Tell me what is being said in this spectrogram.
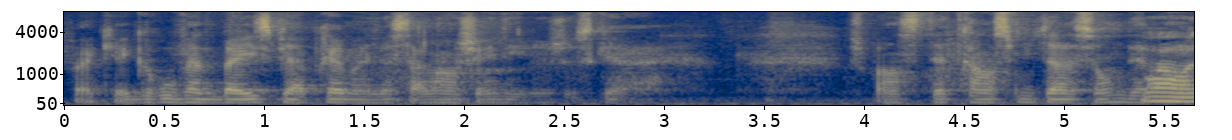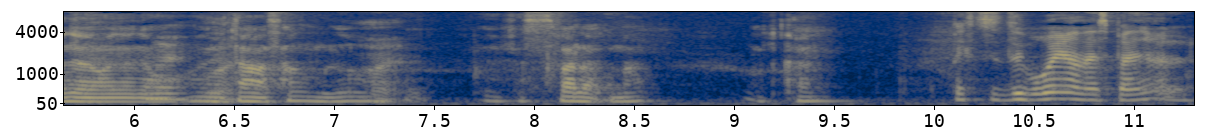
Fait que Groove and Bass, puis après, ben, là, ça l'a enchaîné là, jusqu'à, je pense que c'était Transmutation. de Ouais, on, a- on, a- Ouais. on était ensemble, là. Ouais. Festival Hotman. En tout cas. Fait que tu te débrouilles en espagnol?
